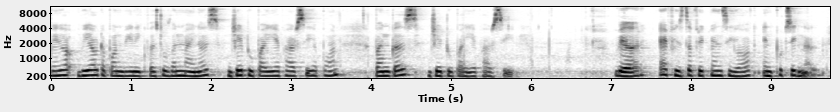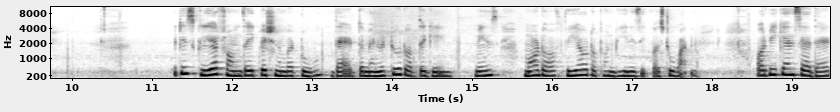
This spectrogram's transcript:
Vout upon Vin equals to 1 minus J2 pi frc upon 1 plus J2 pi frc where f is the frequency of input signal. It is clear from the equation number 2 that the magnitude of the gain means mod of V out upon V in is equals to 1 or we can say that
